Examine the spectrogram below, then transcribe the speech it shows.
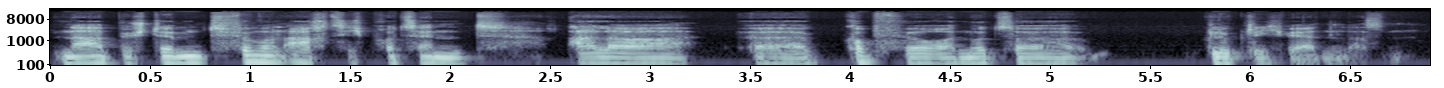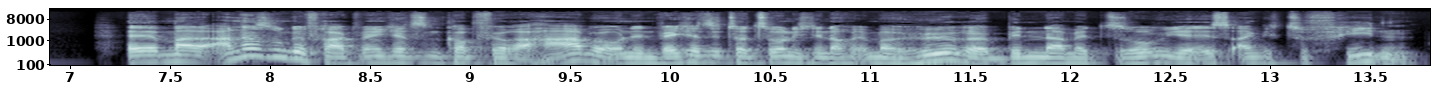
na bestimmt 85 Prozent aller äh, Kopfhörernutzer glücklich werden lassen. Äh, mal andersrum gefragt, wenn ich jetzt einen Kopfhörer habe und in welcher Situation ich den auch immer höre, bin damit so, wie er ist, eigentlich zufrieden.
